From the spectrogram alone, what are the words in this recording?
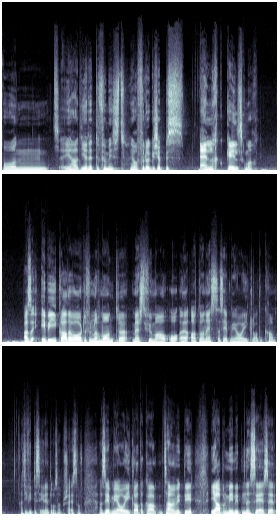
Und ich habe die dort vermisst. Ich hoffe, du hast etwas ähnlich Geiles gemacht. Also, ich bin eingeladen worden für nach Montreux. Merci vielmals. Auch äh, an Vanessa, sie hat mich auch eingeladen. Gehabt. Ah, die wird das eh nicht los, aber scheiß drauf. Also, sie hat mich auch eingeladen, zusammen mit dir. Ich habe mich mit einem sehr, sehr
